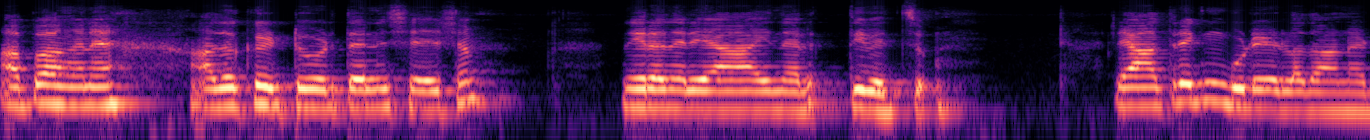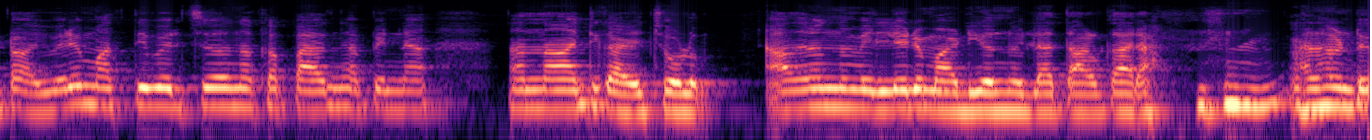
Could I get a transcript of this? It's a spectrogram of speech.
അപ്പോൾ അങ്ങനെ അതൊക്കെ ഇട്ട് കൊടുത്തതിന് ശേഷം നിരനിരയായി നിരത്തി വെച്ചു. രാത്രിക്കും കൂടെ ഉള്ളതാണ് കേട്ടോ. ഇവർ മത്തി പൊരിച്ചതെന്നൊക്കെ പറഞ്ഞാൽ പിന്നെ നന്നായിട്ട് കഴിച്ചോളും. അതിനൊന്നും വലിയൊരു മടിയൊന്നും ഇല്ലാത്ത ആൾക്കാരാ. അതുകൊണ്ട്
